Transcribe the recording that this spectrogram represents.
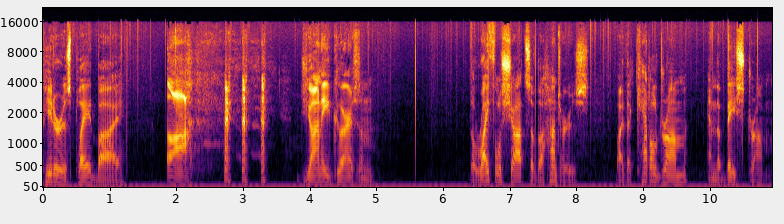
Peter is played by Ah, Johnny Carson. the rifle shots of the hunters by the kettle drum and the bass drum.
